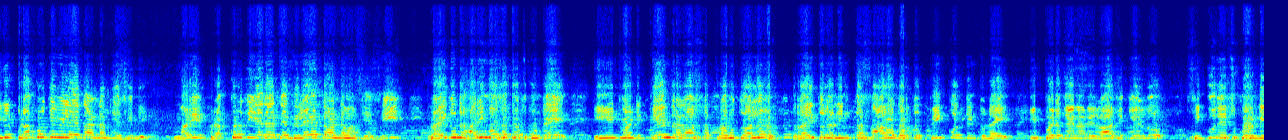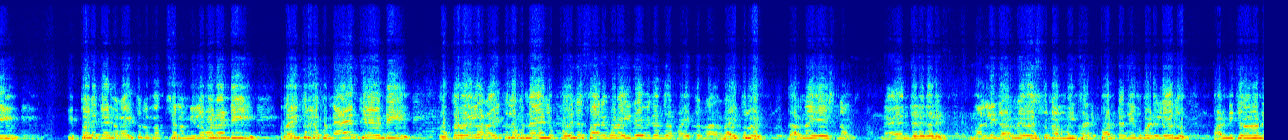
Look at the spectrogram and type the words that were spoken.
ఇది ప్రకృతి విలయతాండం చేసింది. మరి ప్రకృతి ఏదైతే విలయతాండం చేసి రైతుని హరిగోస పెట్టుకుంటే ఇటువంటి కేంద్ర రాష్ట్ర ప్రభుత్వాలు రైతులను ఇంకా సాగగొడుతూ పీక్కొని తింటున్నాయి. ఇప్పటికైనా రాజకీయాలు సిగ్గు తెచ్చుకోండి. ఇప్పటికైనా రైతుల పక్షాన నిలబడండి. రైతులకు న్యాయం చేయండి. ఒకవేళ రైతులకు న్యాయం పోయినసారి కూడా ఇదే విధంగా రైతు రైతులు ధర్నా చేసినాం. న్యాయం జరగలేదు మళ్ళీ ధర్నా చేస్తున్నాం. ఈసారి పంట దిగుబడి లేదు. పండించిన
